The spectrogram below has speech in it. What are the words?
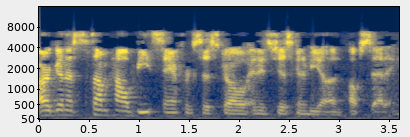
are going to somehow beat San Francisco, and it's just going to be uh, upsetting.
